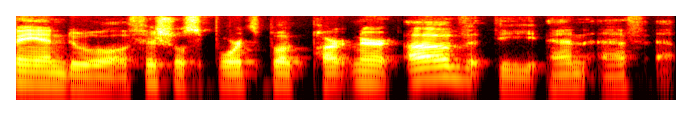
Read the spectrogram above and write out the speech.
FanDuel, official sportsbook partner of the NFL.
